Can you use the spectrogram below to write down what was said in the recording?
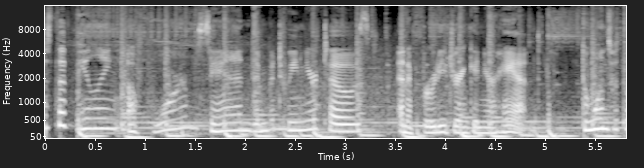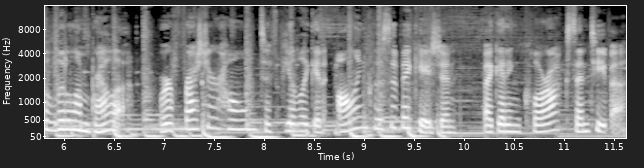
just the feeling of warm sand in between your toes and a fruity drink in your hand. The ones with the little umbrella. Refresh your home to feel like an all inclusive vacation by getting Clorox Scentiva.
